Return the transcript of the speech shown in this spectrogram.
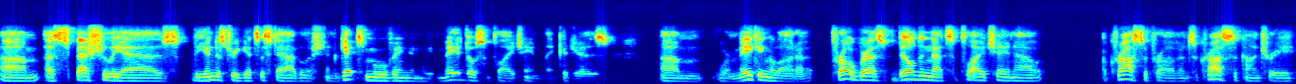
um, especially as the industry gets established and gets moving, and we've made those supply chain linkages. Um, we're making a lot of progress building that supply chain out across the province, across the country.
